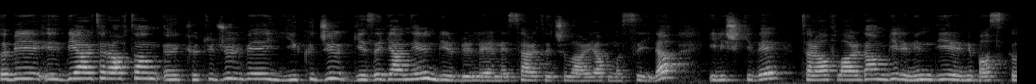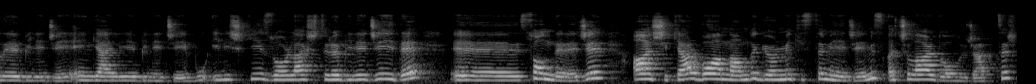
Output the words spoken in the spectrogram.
Tabii e, diğer taraftan e, kötücül ve yıkıcı gezegenlerin birbirlerine sert açılar yapmasıyla ilişkide taraflardan birinin diğerini baskılayabileceği, engelleyebileceği, bu ilişkiyi zorlaştırabileceği de e, son derece aşikar. Bu anlamda görmek istemeyeceğimiz açılar da olacaktır.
